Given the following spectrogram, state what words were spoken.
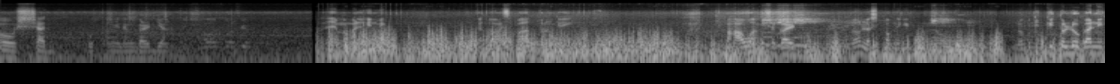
Oh, shad. Putang ilang guardian yan, mamalhin mig. Katuang spot ron kay. Ipahawa mi sa guard. No, last pag nagig no. No, bugid kay tulog ani.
